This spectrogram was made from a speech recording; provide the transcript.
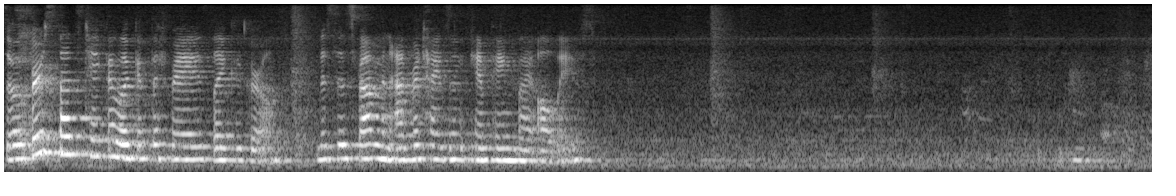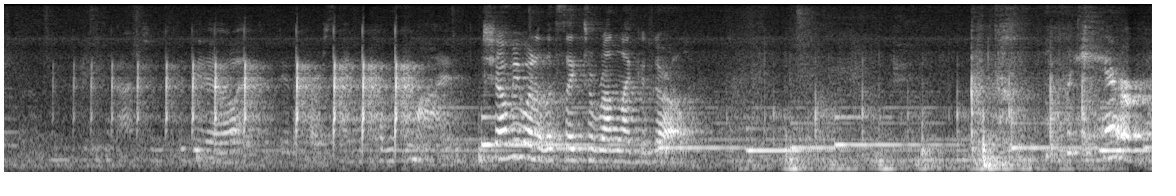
So first let's take a look at the phrase like a girl. This is from an advertisement campaign by Always. Actions to do and to do the first thing that comes to mind. Show me what it looks like to run like a girl. Look here.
